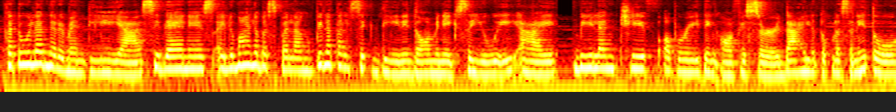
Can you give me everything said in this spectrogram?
Katulad ni Rementilla, si Dennis ay lumalabas palang pinatalsik din ni Dominic sa UAI bilang Chief Operating Officer dahil natuklasan nito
